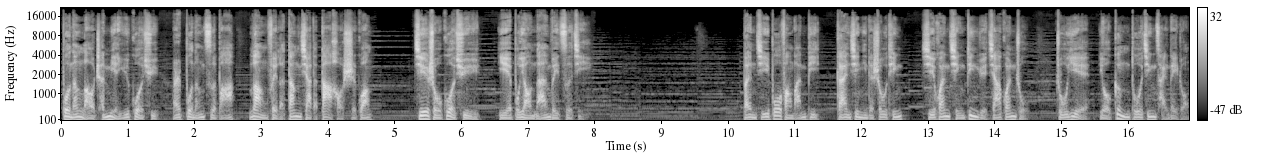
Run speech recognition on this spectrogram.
不能老沉湎于过去而不能自拔，浪费了当下的大好时光。接受过去，也不要难为自己。本集播放完毕，感谢您的收听，喜欢请订阅加关注，主页有更多精彩内容。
